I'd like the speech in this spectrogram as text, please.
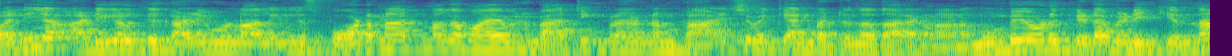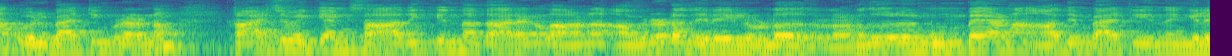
വലിയ അടികൾക്ക് കഴിവുള്ള അല്ലെങ്കിൽ സ്ഫോടനാത്മകമായ ഒരു ബാറ്റിംഗ് പ്രകടനം കാഴ്ചവെക്കാൻ പറ്റുന്ന താരങ്ങളാണ്. മുംബൈയോട് കിടപിടിക്കുന്ന ഒരു ബാറ്റിംഗ് പ്രകടനം കാഴ്ചവെക്കാൻ സാധിക്കുന്ന താരങ്ങളാണ് അവരുടെ നിരയിലുള്ളത് എന്നുള്ളതാണ്. അതുപോലെ മുംബൈയാണ് ആദ്യം ബാറ്റ് ചെയ്യുന്നതെങ്കിൽ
